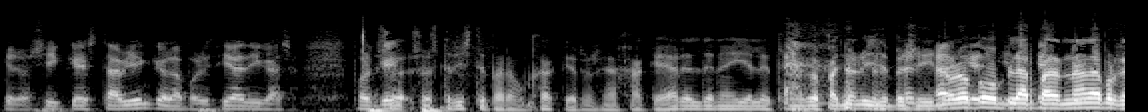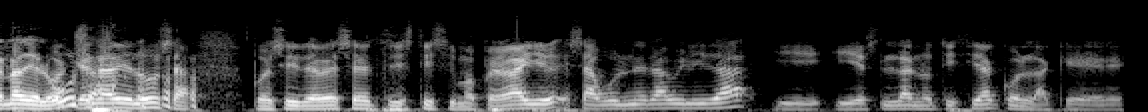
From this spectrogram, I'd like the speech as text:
pero sí que está bien que la policía diga eso. Porque... Eso, es triste para un hacker, o sea, hackear el DNI electrónico español y dice, pero si no lo puedo emplear para nada porque nadie lo usa. nadie lo usa. Pues sí, debe ser tristísimo, pero hay esa vulnerabilidad y, y es la noticia con la que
